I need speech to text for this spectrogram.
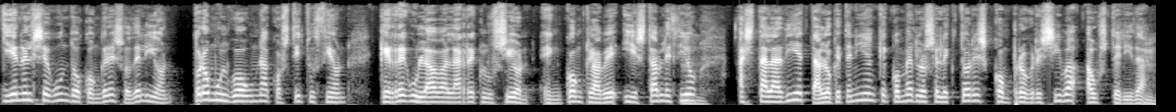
Y en el segundo Congreso de Lyon promulgó una constitución que regulaba la reclusión en conclave y estableció hasta la dieta, lo que tenían que comer los electores con progresiva austeridad.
